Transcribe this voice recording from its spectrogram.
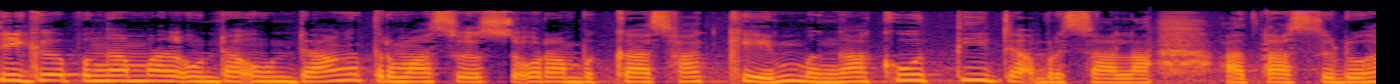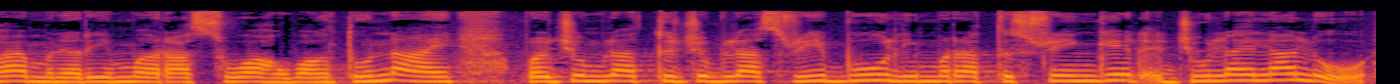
Tiga pengamal undang-undang termasuk seorang bekas hakim mengaku tidak bersalah atas tuduhan menerima rasuah wang tunai berjumlah RM17,500 Julai lalu.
